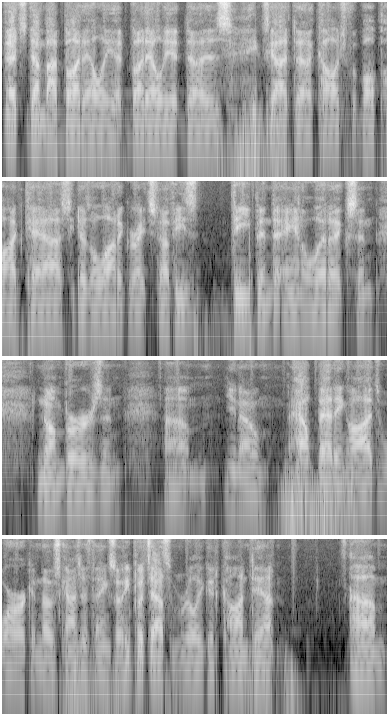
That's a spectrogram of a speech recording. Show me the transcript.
that's done by Bud Elliott. Bud Elliott does. He's got a college football podcast. He does a lot of great stuff. He's deep into analytics and numbers and um, you know how betting odds work and those kinds of things. So he puts out some really good content. Um,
